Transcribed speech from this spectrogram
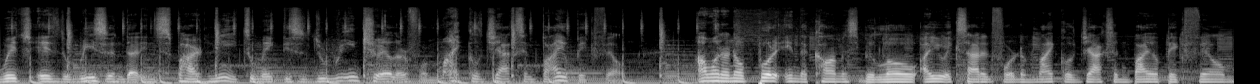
which is the reason that inspired me to make this dream trailer for Michael Jackson biopic film. I want to know put it in the comments below. Are you excited for the Michael Jackson biopic film?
